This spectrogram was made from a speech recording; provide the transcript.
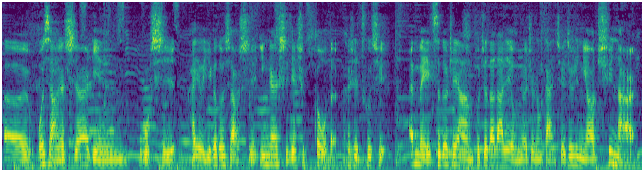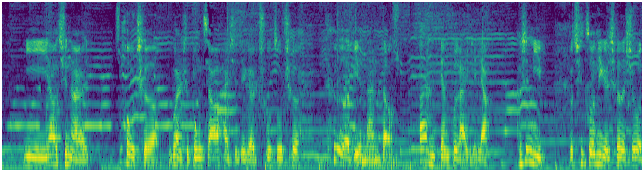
呃，我想着十二点五十还有一个多小时，应该时间是够的。可是出去，哎，每次都这样，不知道大家有没有这种感觉？就是你要去哪儿，你要去哪儿？候车，不管是公交还是这个出租车，特别难等，半天不来一辆。可是你不去坐那个车的时候，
